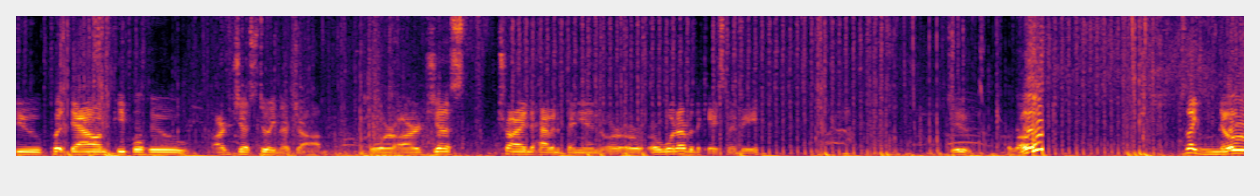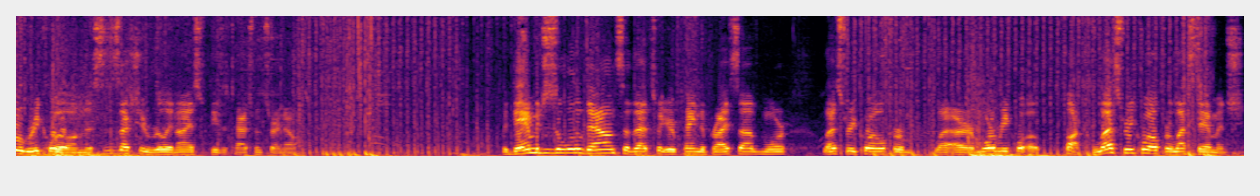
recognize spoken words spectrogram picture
to put down people who are just doing their job or are just trying to have an opinion or, or, or whatever the case may be. Dude, hello? There's like no recoil on this. This is actually really nice with these attachments right now. The damage is a little down, so that's what you're paying the price of. More, less recoil for, or more recoil. Fuck, less recoil for less damage.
